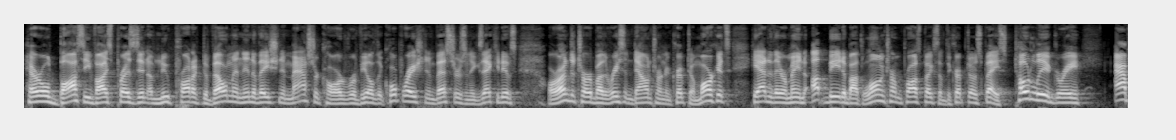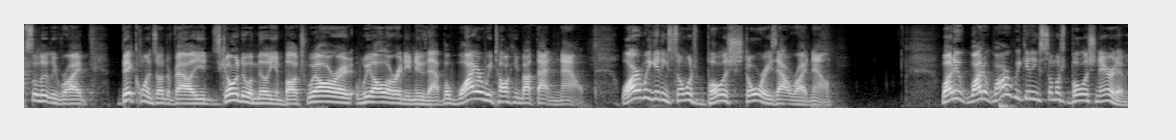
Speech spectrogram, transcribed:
Harold Bossy, Vice President of New Product Development Innovation at MasterCard, revealed that corporation investors and executives are undeterred by the recent downturn in crypto markets. He added they remain upbeat about the long term prospects of the crypto space. Totally agree. Absolutely right. Bitcoin's undervalued. It's going to a million bucks. We already we all already knew that. But why are we talking about that now? Why are we getting so much bullish stories out right now? Why, do, why, why are we getting so much bullish narrative?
